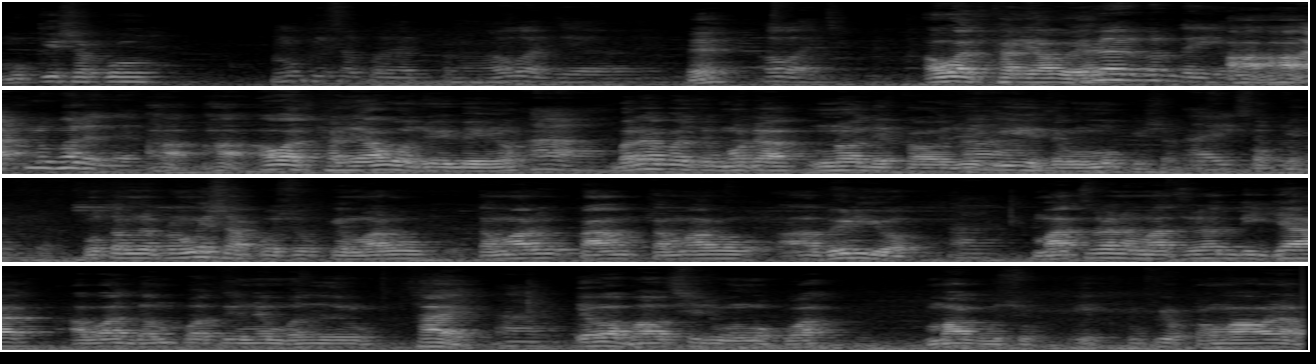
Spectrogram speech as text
મૂકી શકું? મૂકી શકો પણ અવાજ હે? અવાજ. અવાજ ખાલી આવે? હા, હા. આટલું ભલે હા હા. અવાજ ખાલી આવવો જોઈએ બેનો બરાબર છે મોટા ન દેખાવો જોઈએ. એ રીતે હું મૂકી શકું. ઓકે. હું તમને પ્રોમિસ આપું છું કે મારું તમારું કામ તમારું આ વીડિયો માત્ર ને માત્ર બીજા આવા દંપતીને મદદરૂપ થાય એવા ભાવથી જ હું મૂકવા માગું છું. એક રૂપિયો કમાવાના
